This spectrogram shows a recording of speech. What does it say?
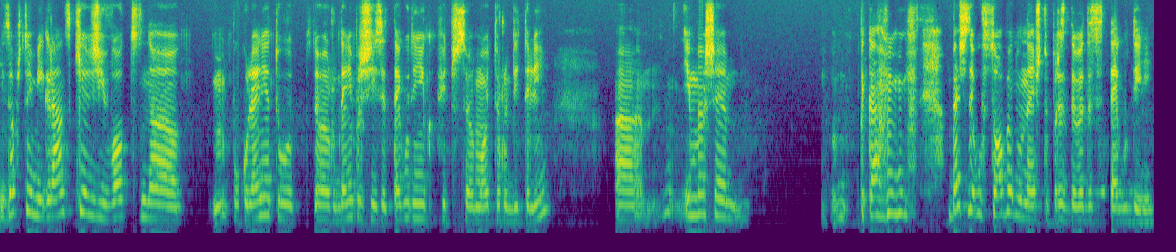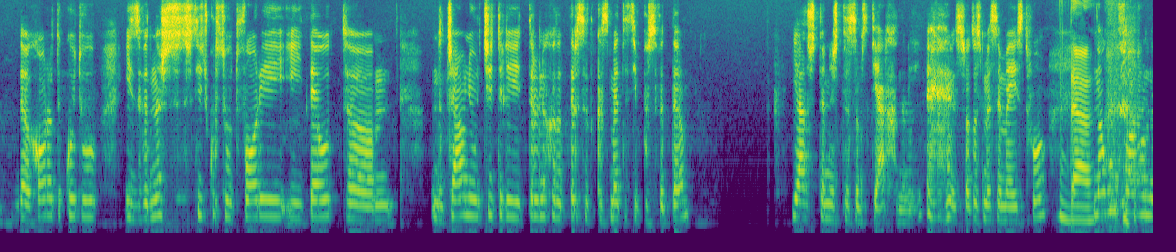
Изобщо иммигрантския живот на поколението от родени през 60-те години, каквито са моите родители, а, имаше така, беше особено нещо през 90-те години. Да, хората, които изведнъж всичко се отвори и те от а, начални учители тръгнаха да търсят късмета си по света и аз ще не ще съм с тях, нали? защото сме семейство. Да. Много особени,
